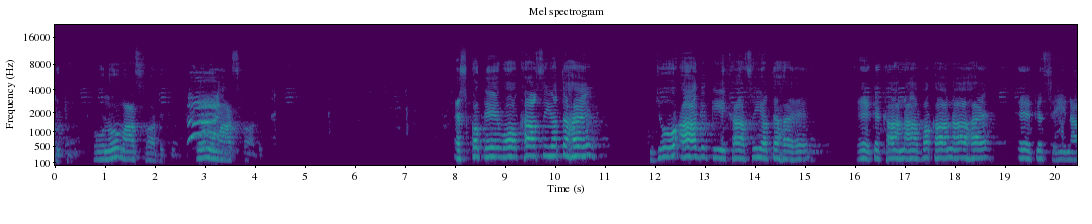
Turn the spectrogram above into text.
দেখি कोनो माँ सादकी कोनो माँ सादकी इश्क के वो खासियत है जो आग की खासियत है एक खाना बखाना है एक सीना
